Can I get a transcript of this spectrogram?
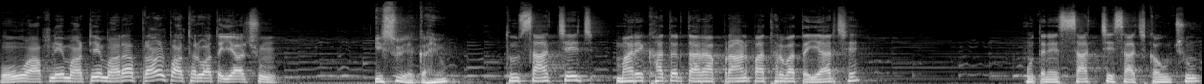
હું આપને માટે મારા પ્રાણ પાથરવા તૈયાર છું. ઈસુએ કહ્યું તું સાચે જ મારે ખાતર તારા પ્રાણ પાથરવા તૈયાર છે? હું તને સાચે સાચ કહું છું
